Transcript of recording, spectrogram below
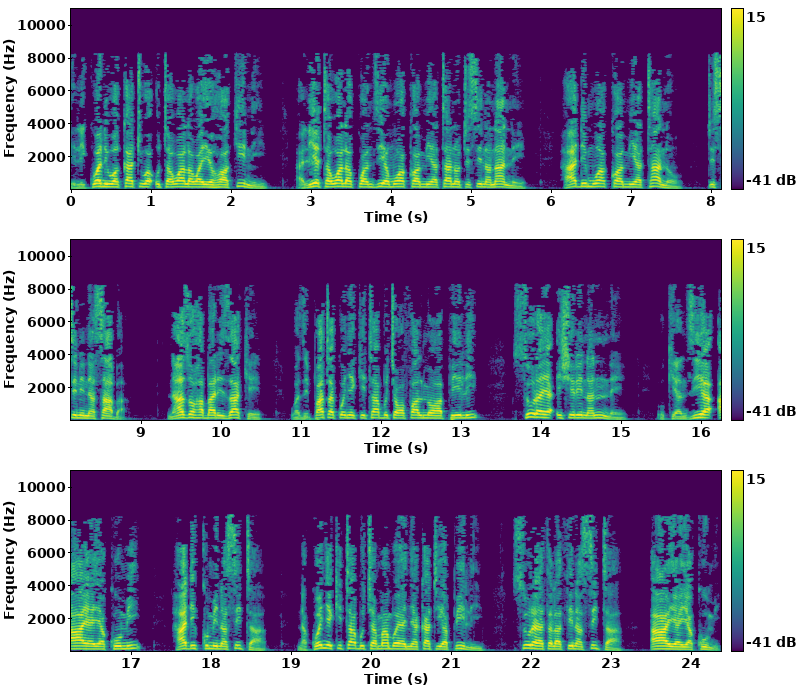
ilikuwa ni wakati wa utawala wa yehoakini aliyetawala kuanzia mwaka wa 598 hadi mwaka wa 597 nazo habari zake wazipata kwenye kitabu cha wafalme wa pili sura ya 24 ukianzia aya ya 1 hadi 16 na kwenye kitabu cha mambo ya nyakati ya pili sura ya 36 aya ya 1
